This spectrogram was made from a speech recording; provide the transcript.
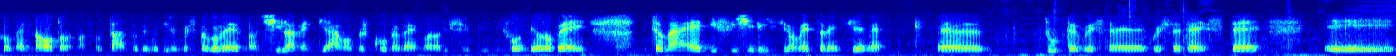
come è noto, non soltanto devo dire questo governo, ci lamentiamo per come vengono distribuiti i fondi europei. Insomma, è difficilissimo mettere insieme eh, tutte queste, queste teste. E,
